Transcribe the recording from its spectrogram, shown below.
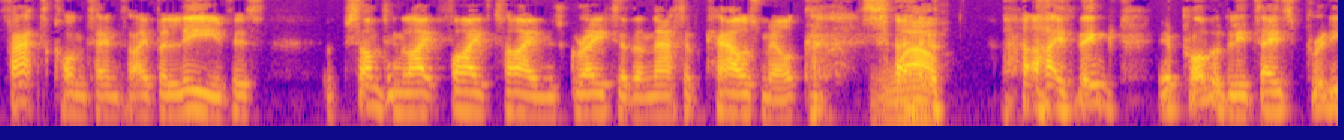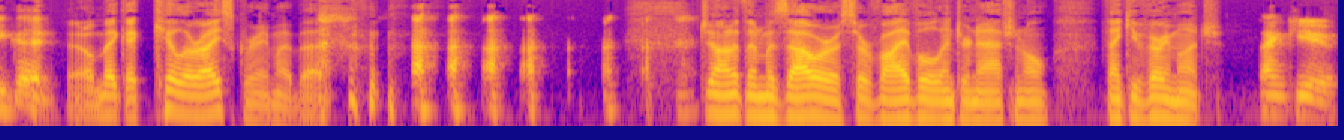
fat content, I believe, is something like five times greater than that of cow's milk. so, wow. I think it probably tastes pretty good. It'll make a killer ice cream, I bet. Jonathan Mazower of Survival International, thank you very much. Thank you.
